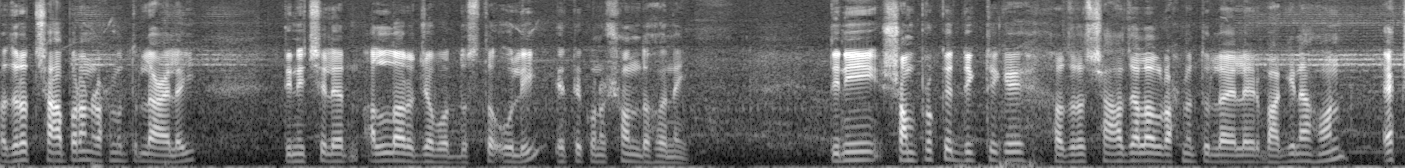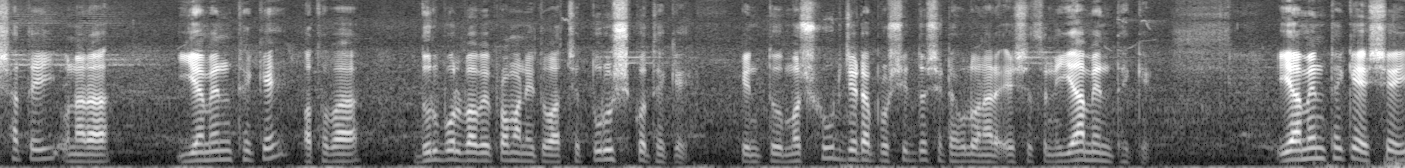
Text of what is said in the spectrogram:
হজরত শাহপরান রহমতুল্লাহ আলাই তিনি ছিলেন আল্লাহর জবরদস্ত অলি এতে কোনো সন্দেহ নেই। তিনি সম্পর্কের দিক থেকে হজরত শাহজালাল রহমতুল্লাহ আলাইয়ের বাগিনা হন। একসাথেই ওনারা ইয়েমেন থেকে অথবা দুর্বলভাবে প্রমাণিত আছে তুরস্ক থেকে। কিন্তু মশহুর যেটা প্রসিদ্ধ সেটা হলো ওনারা এসেছেন ইয়ামেন থেকে। ইয়ামেন থেকে এসেই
